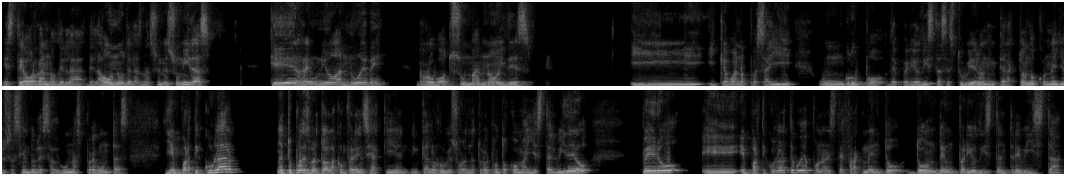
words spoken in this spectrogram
este órgano de la, de la ONU, de las Naciones Unidas, que reunió a nueve robots humanoides y, que bueno, pues ahí un grupo de periodistas estuvieron interactuando con ellos, haciéndoles algunas preguntas. Y en particular, eh, tú puedes ver toda la conferencia aquí en, en carlosrubiosobrenatural.com, ahí está el video, pero eh, en particular te voy a poner este fragmento donde un periodista entrevista,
